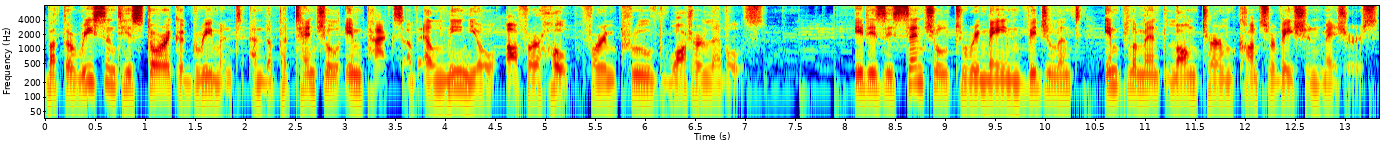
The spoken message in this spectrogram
but the recent historic agreement and the potential impacts of El Nino offer hope for improved water levels. It is essential to remain vigilant, implement long-term conservation measures,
